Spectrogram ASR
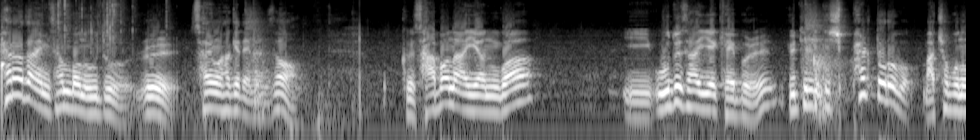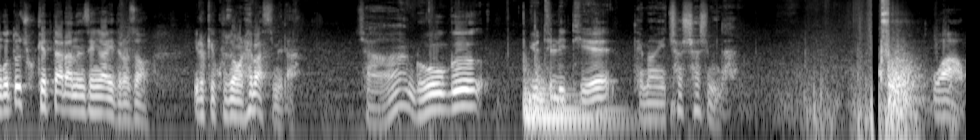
패러다임 3번 우드를 사용하게 되면서 그 4번 아이언과 이 우드 사이의 갭을 유틸리티 18도로 맞춰보는 것도 좋겠다라는 생각이 들어서 이렇게 구성을 해봤습니다. 자, 로그 유틸리티의 대망의 첫 샷입니다. 와우.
